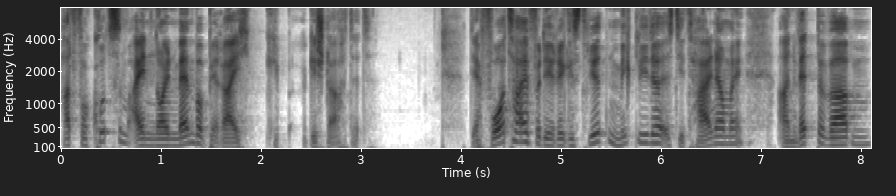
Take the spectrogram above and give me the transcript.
hat vor kurzem einen neuen Member-Bereich gestartet. Der Vorteil für die registrierten Mitglieder ist die Teilnahme an Wettbewerben,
